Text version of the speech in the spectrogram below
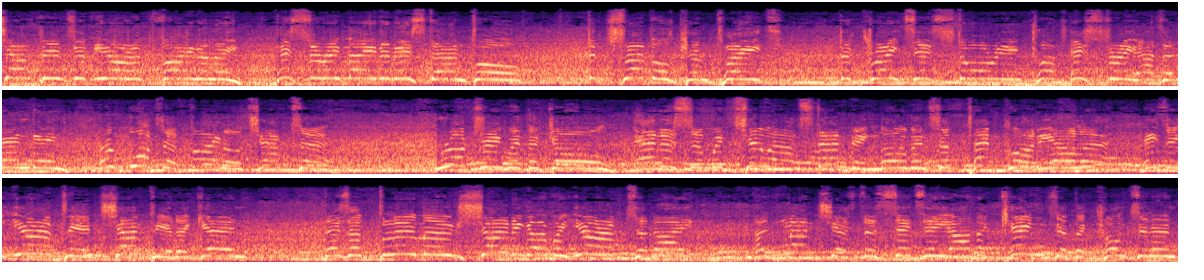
Champions of Europe finally! History made in Istanbul! The treble complete! Chapter! Rodri with the goal, Ederson with two outstanding moments, and Pep Guardiola is a European champion again. There's a blue moon shining over Europe tonight, and Manchester City are the kings of the continent.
